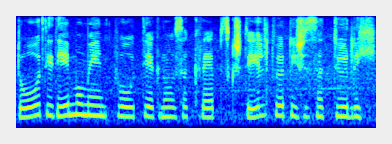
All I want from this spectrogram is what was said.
Tod, in dem Moment, wo die Diagnose Krebs gestellt wird, ist es natürlich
